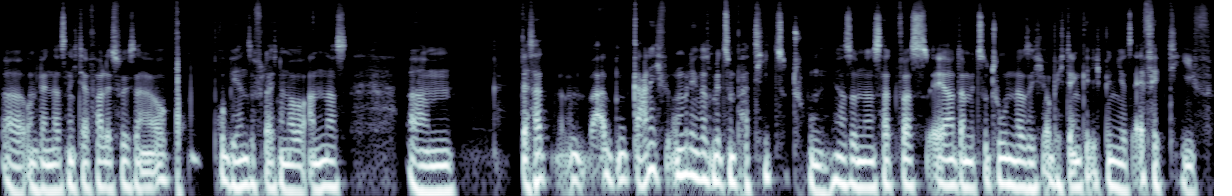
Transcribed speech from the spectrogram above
Äh, und wenn das nicht der Fall ist, würde ich sagen, oh, probieren Sie vielleicht nochmal woanders. Ähm, das hat äh, gar nicht unbedingt was mit Sympathie zu tun, ja, sondern es hat was eher damit zu tun, dass ich, ob ich denke, ich bin jetzt effektiv.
